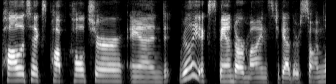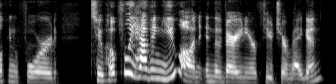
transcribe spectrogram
politics, pop culture, and really expand our minds together. So I'm looking forward to hopefully having you on in the very near future, Megan.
